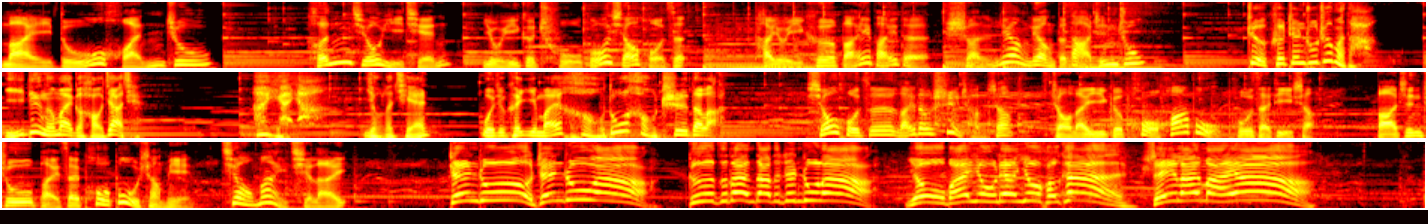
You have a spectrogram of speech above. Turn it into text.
买椟还珠。很久以前，有一个楚国小伙子，他有一颗白白的、闪亮亮的大珍珠。这颗珍珠这么大，一定能卖个好价钱。哎呀呀，有了钱，我就可以买好多好吃的了。小伙子来到市场上，找来一个破花布铺在地上，把珍珠摆在破布上面，叫卖起来：“珍珠，珍珠啊！”鸽子蛋大的珍珠啦，又白又亮又好看，谁来买呀？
